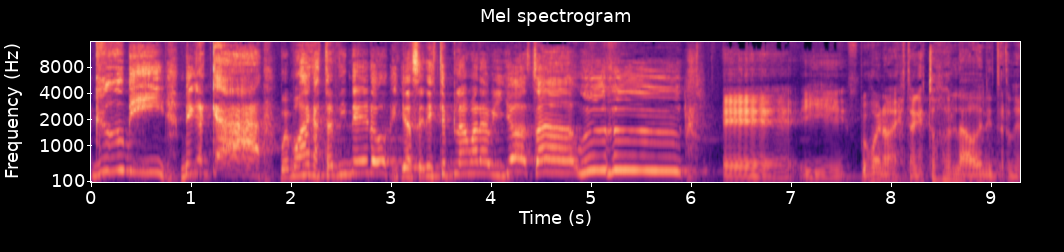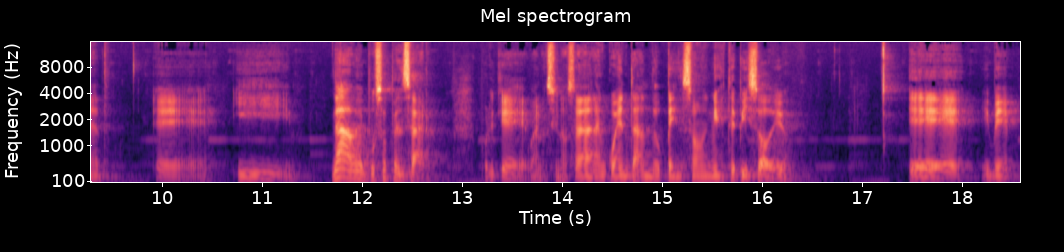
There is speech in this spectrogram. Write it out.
Gooby, ven acá, vamos a gastar dinero y hacer este plan maravilloso. Eh, y pues bueno, están estos dos lados del internet eh, y nada, me puso a pensar porque, bueno, si no se dan cuenta, ando pensó en este episodio. Eh, y me,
